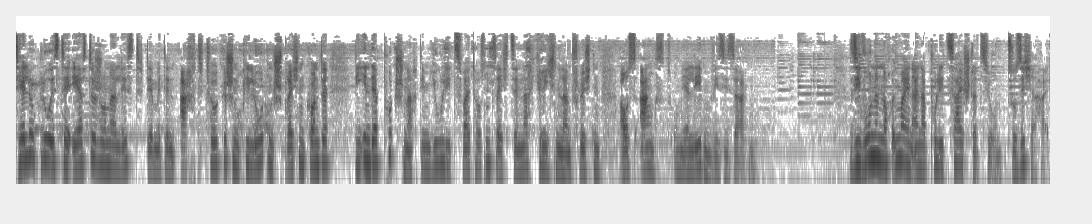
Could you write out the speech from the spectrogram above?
Teloglu ist der erste Journalist, der mit den acht türkischen Piloten sprechen konnte, die in der Putschnacht im Juli 2016 nach Griechenland flüchten, aus Angst um ihr Leben, wie sie sagen. Sie wohnen noch immer in einer Polizeistation zur Sicherheit.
